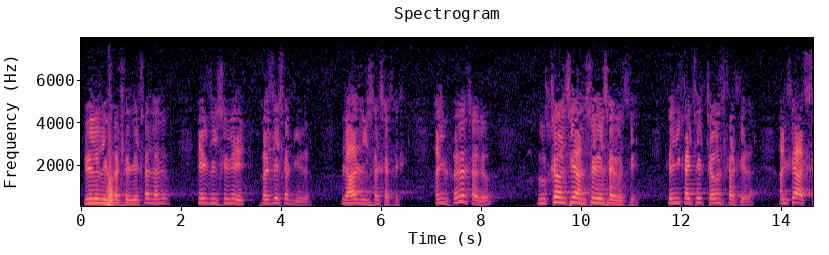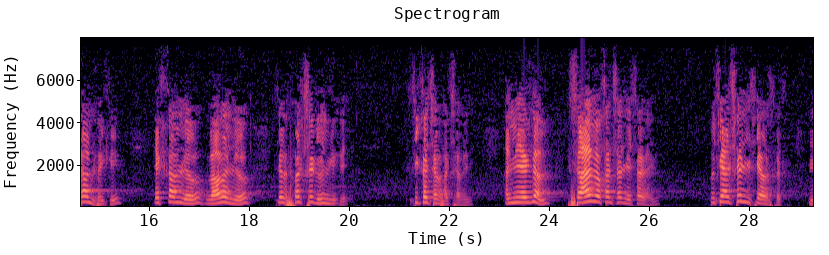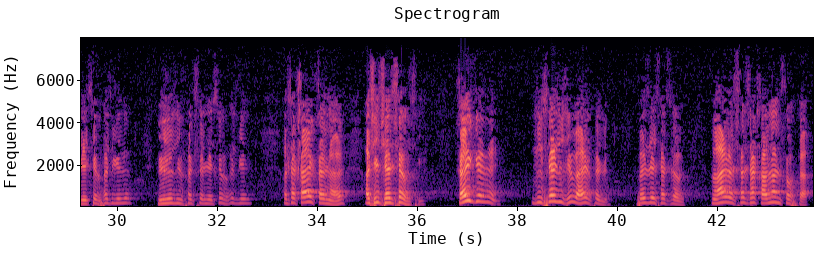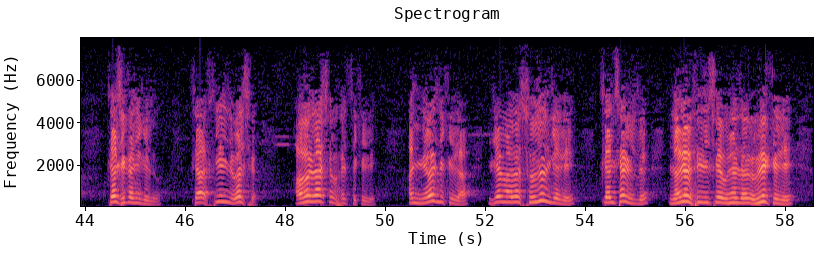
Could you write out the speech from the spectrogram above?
विरोधी पक्ष नेता झालो. एक दिवशी मी परदेशात गेलो. दहा दिवसाच्यासाठी आणि परत आलो. मुख्यमंत्री अंतुरे साहेब होते. त्यांनी काहीतरी चमत्कार केला. आणि त्या अठ्ठावन्नपैकी एक्कावन्न लोक बावन्न लोक ते पक्ष घेऊन गेले. तिकडच्या पक्षामध्ये. आणि मी एकदम सहा लोकांचा नेता राहिलो. मग ते असतात. नेते नेतेपद गेले विरोधी पक्ष नेतेपद गेले आता काय करणार? अशी चर्चा होती. काही केलं नाही. दुसऱ्या दिवशी बाहेर पडलं. परदेशात जाऊन महाराष्ट्राचा कानन कोपरा त्या ठिकाणी गेलो. त्या तीन वर्ष अहोरात्र प्रयत्न केले. आणि निवडणुकीला जे मला सोडून गेले त्यांच्या विरुद्ध नव्या पिढीचे उमेदवार उभे केले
